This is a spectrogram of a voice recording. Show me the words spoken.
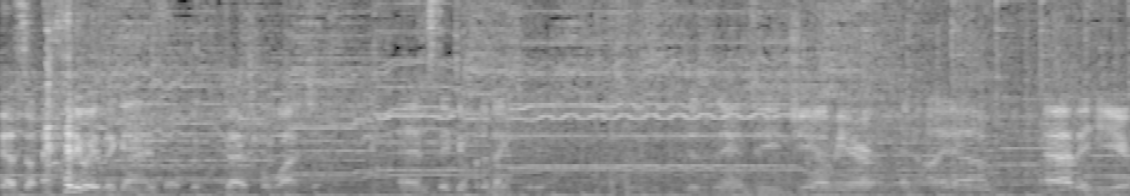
yeah, so anyways, guys, uh, thank you guys for watching. And stay tuned for the next video. This is Andzy GM here, and I am out of here.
